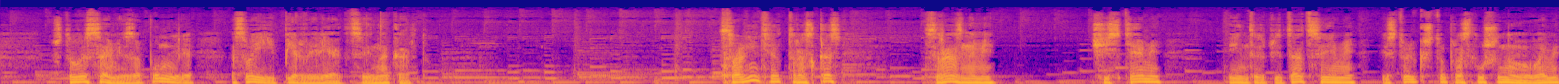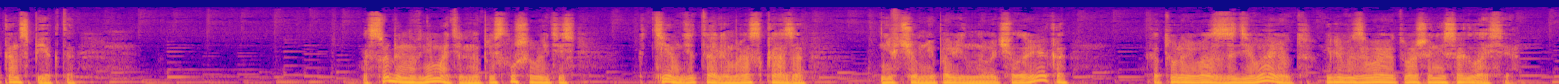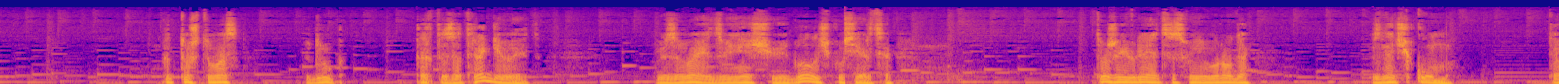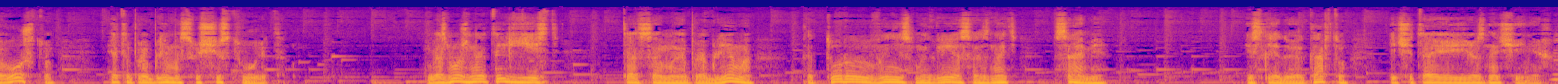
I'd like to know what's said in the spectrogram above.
вы сами запомнили о своей первой реакции на карту. Сравните этот рассказ с разными частями и интерпретациями из только что прослушанного вами конспекта. Особенно внимательно прислушивайтесь к тем деталям рассказа, ни в чем не повинного человека, которые вас задевают или вызывают ваше несогласие. Вот то, что вас вдруг как-то затрагивает, вызывает звенящую иголочку в сердце, тоже является своего рода значком того, что эта проблема существует. Возможно, это и есть та самая проблема, которую вы не смогли осознать сами, исследуя карту и читая ее значениях.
